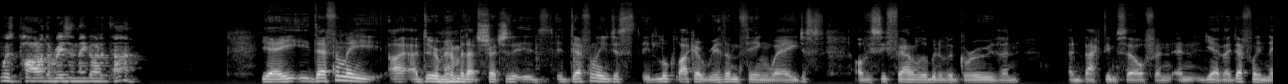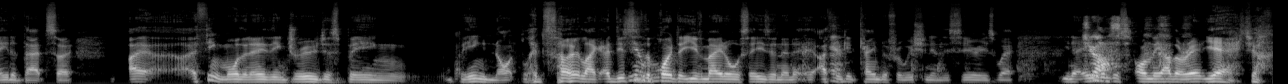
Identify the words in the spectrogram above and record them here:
was part of the reason they got it done. Yeah, he, definitely. I, I, do remember that stretch. It, it, definitely just it looked like a rhythm thing where he just obviously found a little bit of a groove and and backed himself and and yeah, they definitely needed that. So I I think more than anything, Jrue just being being not Bledsoe. Like this yeah, is the point that you've made all season, and I think yeah. it came to fruition in this series where you know, just. even just on the other end, yeah, just,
